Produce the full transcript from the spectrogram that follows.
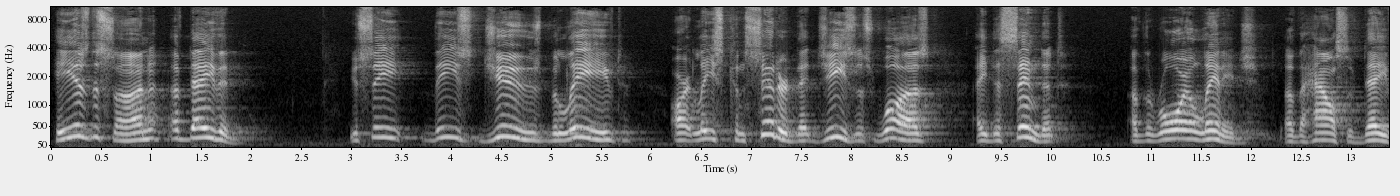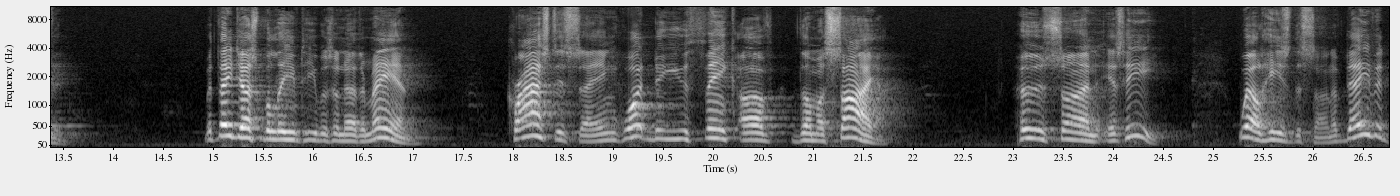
He is the son of David. You see, these Jews believed or at least considered that Jesus was a descendant of the royal lineage of the house of David. But they just believed he was another man. Christ is saying, What do you think of the Messiah? Whose son is he? Well, he's the son of David.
